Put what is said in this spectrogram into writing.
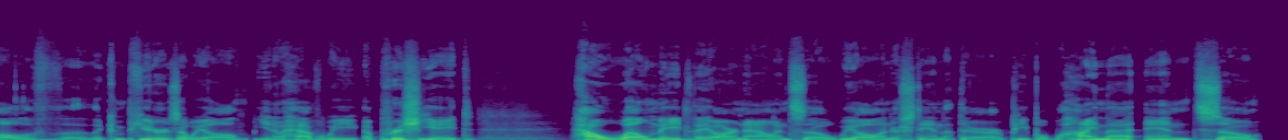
all of the, the computers that we all you know have we appreciate how well made they are now and so we all understand that there are people behind that and so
